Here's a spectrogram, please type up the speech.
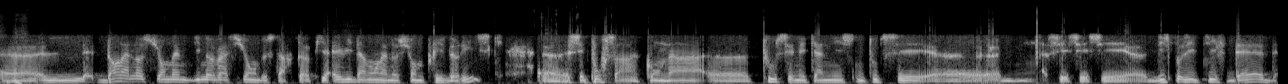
dans la notion même d'innovation de start-up, il y a évidemment la notion de prise de risque. c'est pour ça qu'on a tous ces mécanismes, tous ces, ces, ces, ces dispositifs d'aide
